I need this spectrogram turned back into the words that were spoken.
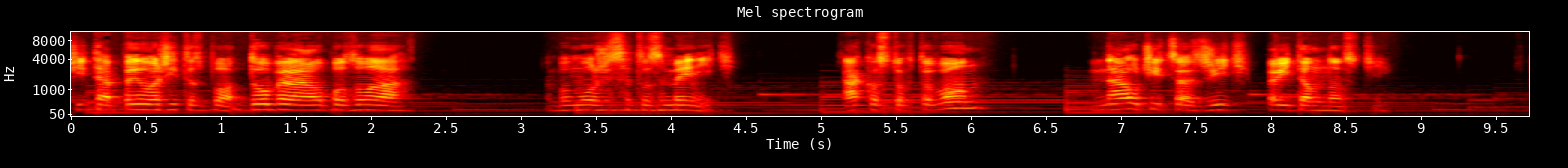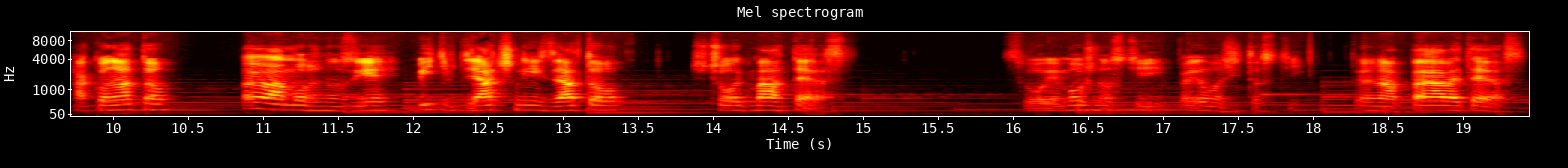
či tá príležitosť bola dobrá alebo zlá. Lebo môže sa to zmeniť. Ako z tohto von? Naučiť sa žiť prítomnosti. Ako na to? Prvá možnosť je byť vďačný za to, čo človek má teraz. Svoje možnosti, príležitosti, ktoré má práve teraz.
